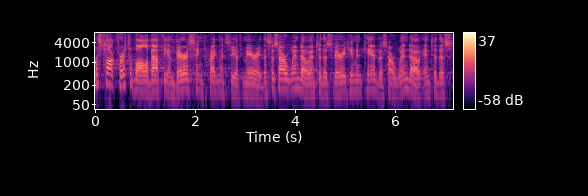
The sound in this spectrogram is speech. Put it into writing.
Let's talk first of all about the embarrassing pregnancy of Mary. This is our window into this very human canvas, our window into this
